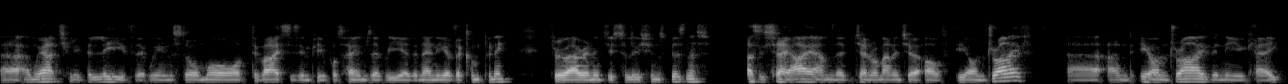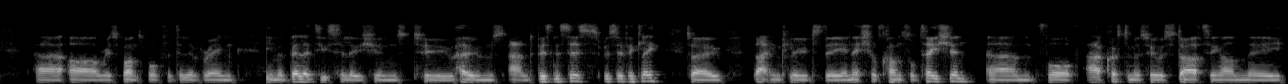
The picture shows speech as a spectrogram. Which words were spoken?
Uh, and we actually believe that we install more devices in people's homes every year than any other company through our energy solutions business. As I say, I am the general manager of E.ON Drive, uh, and E.ON Drive in the UK uh, are responsible for delivering e-mobility solutions to homes and businesses specifically. So that includes the initial consultation um, for our customers who are starting on the,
